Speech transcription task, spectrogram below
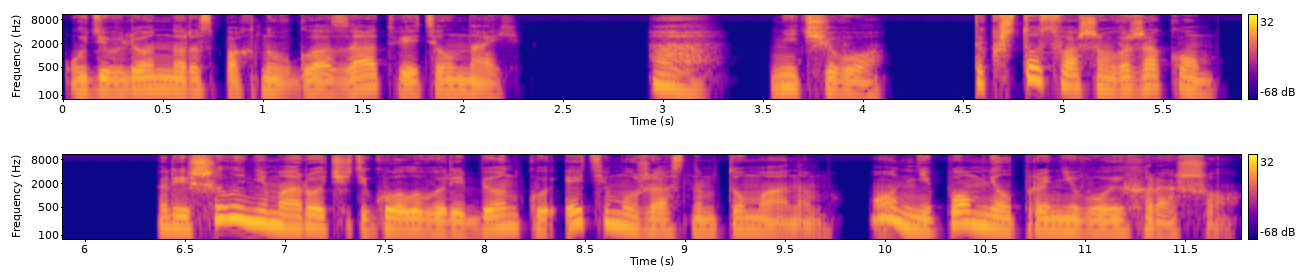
Удивленно распахнув глаза, ответил Най. «А, ничего. Так что с вашим вожаком?» Решила не морочить голову ребенку этим ужасным туманом. Он не помнил про него и хорошо.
